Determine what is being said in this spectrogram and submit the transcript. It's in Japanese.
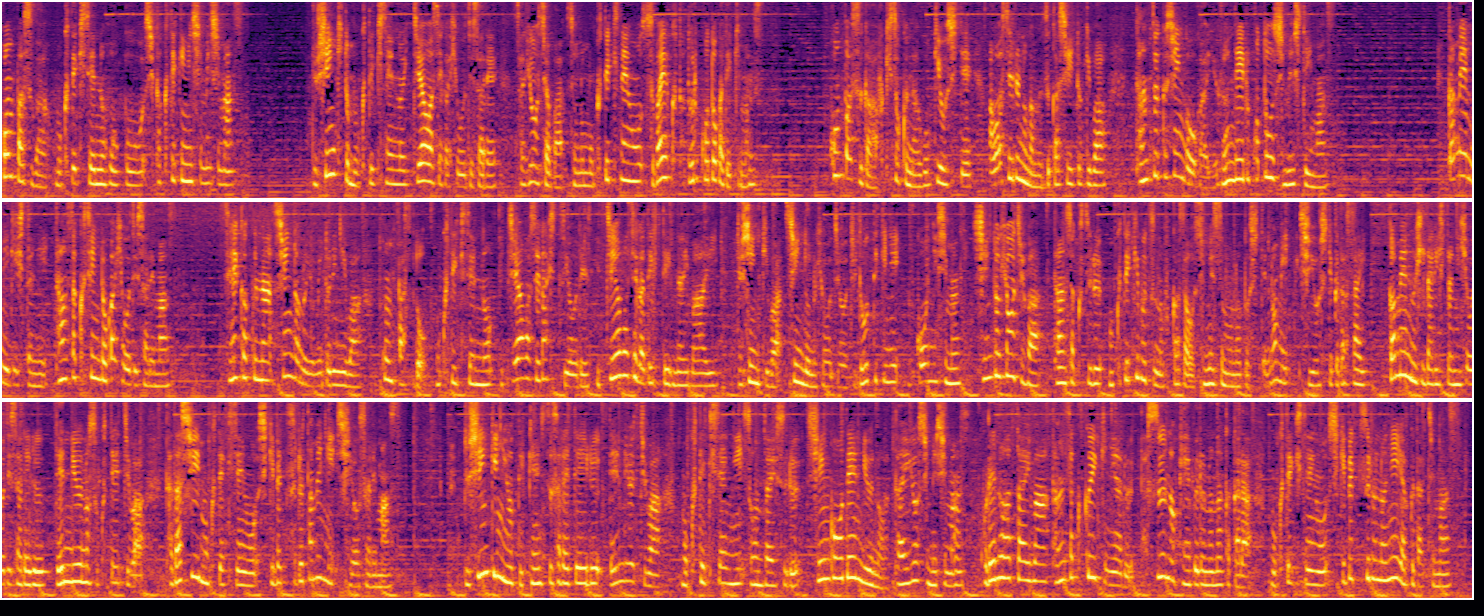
コンパスは目的線の方向を視覚的に示します。受信機と目的線の位置合わせが表示され作業者はその目的線を素早くたどることができます。コンパスが不規則な動きをして合わせるのが難しい時は探索信号が歪んでいることを示しています。画面右下に探索進路が表示されます。正確な進路の読み取りにはコンパスと目的線の位置合わせが必要です。位置合わせができていない場合受信機は進路の表示を自動的に無効にします。進路表示は探索する目的物の深さを示すものとしてのみ使用してください。画面の左下に表示される電流の測定値は正しい目的線を識別するために使用されます。受信機によって検出されている電流値は目的線に存在する信号電流の値を示します。これの値は探索区域にある多数のケーブルの中から目的線を識別するのに役立ちます。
